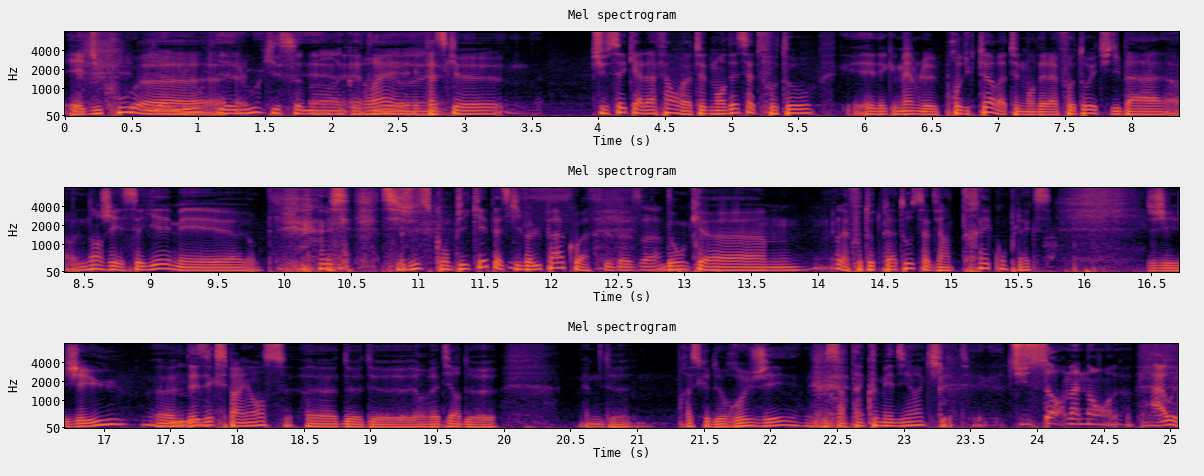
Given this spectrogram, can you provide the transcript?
et du coup il, y a euh, Lou, il y a Lou qui se marre à côté. ouais, ouais. parce que tu sais qu'à la fin on va te demander cette photo et même le producteur va te demander la photo et tu dis bah non j'ai essayé mais euh, c'est juste compliqué parce qu'ils veulent pas quoi C'est pas ça. donc euh, la photo de plateau ça devient très complexe j'ai eu euh, Mhm. des expériences euh, de, de on va dire de même de presque de rejet de certains comédiens qui tu sors maintenant Ah oui.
